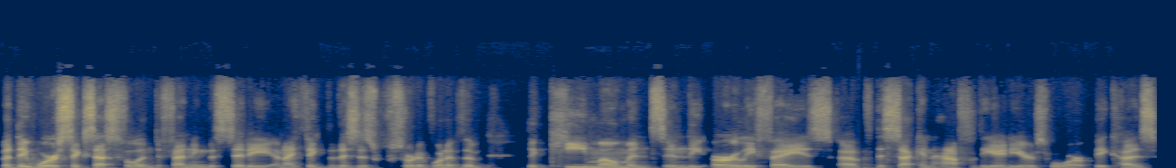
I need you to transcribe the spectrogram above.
But they were successful in defending the city, and I think that this is sort of one of the the key moments in the early phase of the second half of the Eighty Years' War because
